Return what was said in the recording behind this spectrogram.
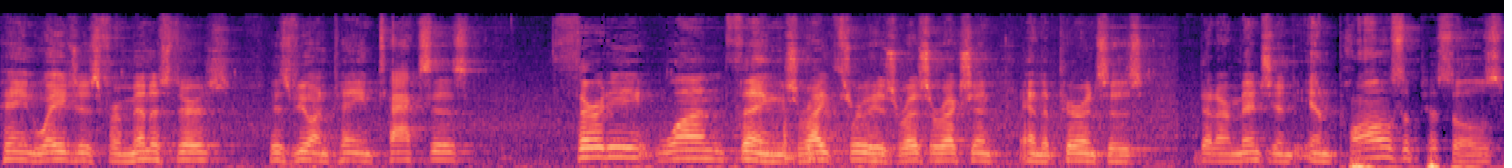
paying wages for ministers, his view on paying taxes. 31 things right through his resurrection and appearances that are mentioned in Paul's epistles,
